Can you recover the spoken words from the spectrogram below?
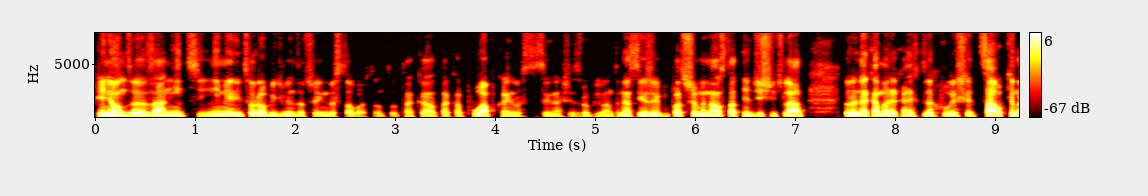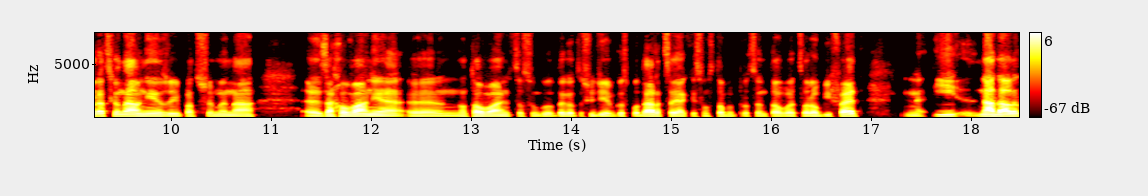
pieniądze za nic i nie mieli co robić, więc zaczęli inwestować. To, taka, taka pułapka inwestycyjna się zrobiła. Natomiast jeżeli popatrzymy na ostatnie 10 lat, to rynek amerykański zachowuje się całkiem racjonalnie, jeżeli patrzymy na zachowanie e, notowań w stosunku do tego, co się dzieje w gospodarce, jakie są stopy procentowe, co robi Fed i nadal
